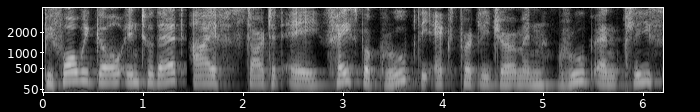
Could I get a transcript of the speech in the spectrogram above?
Before we go into that, I've started a Facebook group, the Expertly German group. And please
